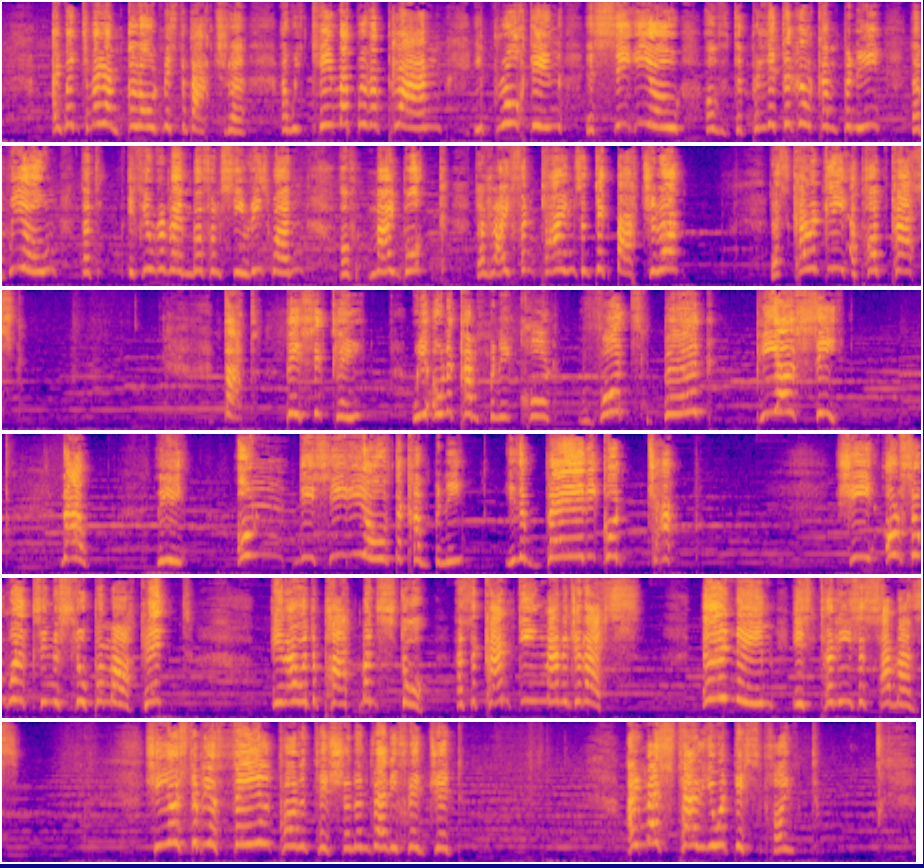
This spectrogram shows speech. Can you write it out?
I went to my uncle, old Mr. Batchelor, and we came up with a plan. He brought in the CEO of the political company that we own, that, if you remember from series one of my book, The Life and Times of Dick Batchelor, that's currently a podcast. That, basically, we own a company called Würzburg PLC. Now, the own the CEO of the company is a very good chap. She also works in the supermarket in our department store as the canteen manageress. Her name is Teresa Summers. She used to be a failed politician and very frigid. I must tell you at this point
